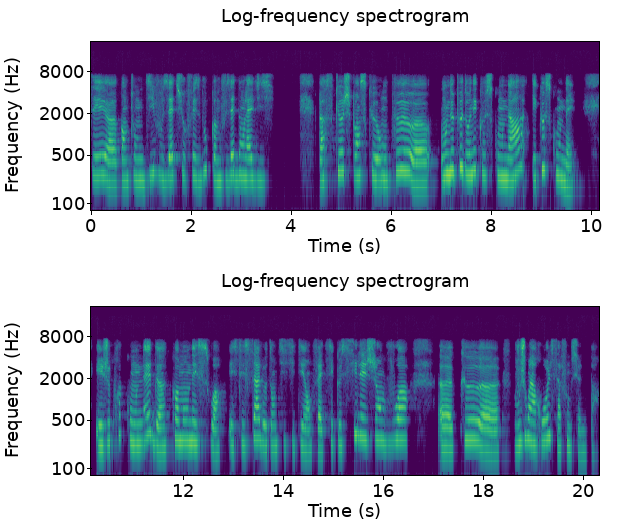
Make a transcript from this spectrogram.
c'est euh, quand on me dit vous êtes sur Facebook comme vous êtes dans la vie. Parce que je pense qu'on peut, euh, on ne peut donner que ce qu'on a et que ce qu'on est. Et je crois qu'on aide comme on est soi. Et c'est ça l'authenticité en fait. C'est que si les gens voient euh, que euh, vous jouez un rôle, ça fonctionne pas.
